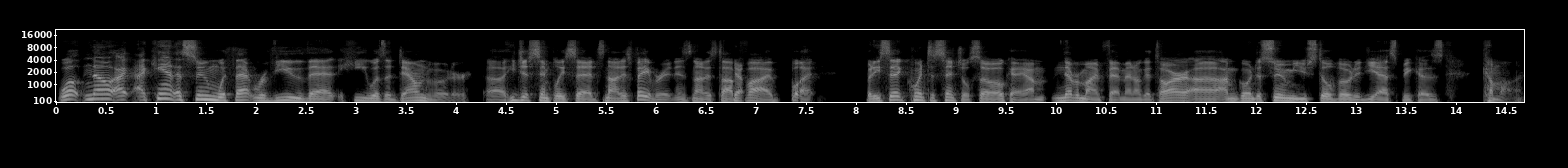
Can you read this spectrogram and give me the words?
Well, no, I, I can't assume with that review that he was a downvoter. Uh, he just simply said it's not his favorite and it's not his top Yeah. five. But but he said quintessential. So okay, I'm never mind. Fat Man on Guitar. Uh, I'm going to assume you still voted yes because come on.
